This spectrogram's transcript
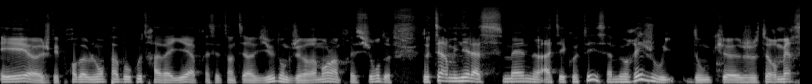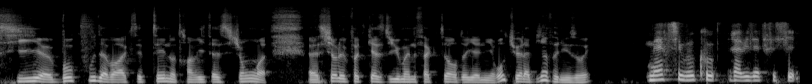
et je vais probablement pas beaucoup travailler après cette interview. Donc, j'ai vraiment l'impression de, terminer la semaine à tes côtés et ça me réjouit. Donc, je te remercie beaucoup d'avoir accepté notre invitation sur le podcast du Human Factor de Yaniro. Tu es la bienvenue Merci beaucoup, ravi d'être ici.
